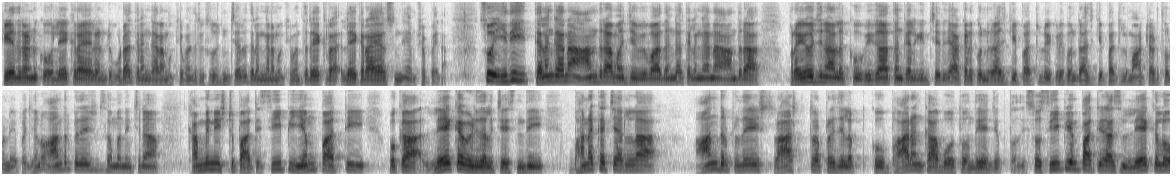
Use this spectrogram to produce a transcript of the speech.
కేంద్రానికి లేఖ రాయాలంటూ కూడా తెలంగాణ ముఖ్యమంత్రికి సూచించారు. తెలంగాణ ముఖ్యమంత్రి లేఖ లేఖ రాయాల్సింది అంశంపైన సో ఇది తెలంగాణ ఆంధ్ర మధ్య వివాదంగా తెలంగాణ ఆంధ్ర ప్రయోజనాలకు విఘాతం కలిగించేదిగా అక్కడ కొన్ని రాజకీయ పార్టీలు ఇక్కడ కొన్ని రాజకీయ పార్టీలు మాట్లాడుతున్న నేపథ్యంలో ఆంధ్రప్రదేశ్కు సంబంధించిన కమ్యూనిస్టు పార్టీ సిపిఎం పార్టీ ఒక లేఖ విడుదల చేసింది. బనకచెర్ల ఆంధ్రప్రదేశ్ రాష్ట్ర ప్రజలకు భారం కాబోతోంది అని చెప్తోంది. సో సిపిఎం పార్టీ రాసిన లేఖలో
